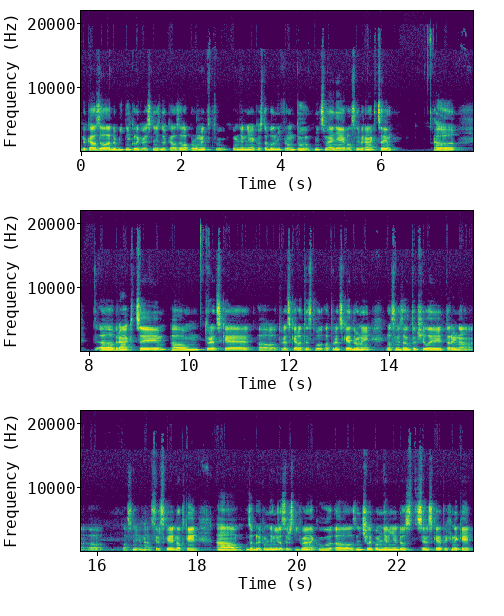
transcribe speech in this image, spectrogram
dokázala dobít několik vesnic, dokázala prolomit tu poměrně jako stabilní frontu, nicméně vlastně v reakci uh, v reakci um, turecké, uh, turecké letectvo a turecké drony vlastně zautočily tady na uh, vlastně na syrské jednotky a zabili poměrně dost syrských vojáků, uh, zničili poměrně dost syrské techniky.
